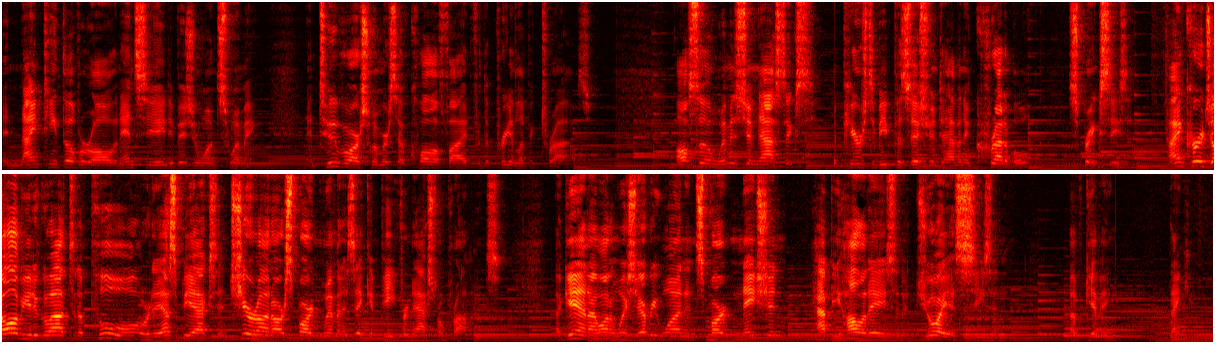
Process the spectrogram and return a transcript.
and 19th overall in NCAA Division I swimming, and two of our swimmers have qualified for the pre-Olympic trials. Also, women's gymnastics appears to be positioned to have an incredible spring season. I encourage all of you to go out to the pool or the SPX and cheer on our Spartan women as they compete for national prominence. Again, I want to wish everyone in Spartan Nation happy holidays and a joyous season of giving. Thank you.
